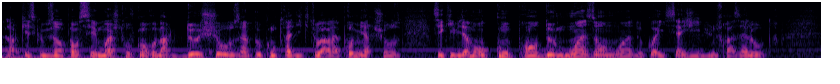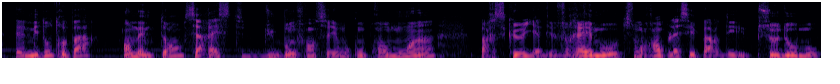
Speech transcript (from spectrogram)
Alors qu'est-ce que vous en pensez? Moi je trouve qu'on remarque deux choses un peu contradictoires. La première chose, c'est qu'évidemment on comprend de moins en moins de quoi il s'agit d'une phrase à l'autre. Euh, mais d'autre part, en même temps, ça reste du bon français. On comprend moins, parce qu'il y a des vrais mots qui sont remplacés par des pseudo-mots.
